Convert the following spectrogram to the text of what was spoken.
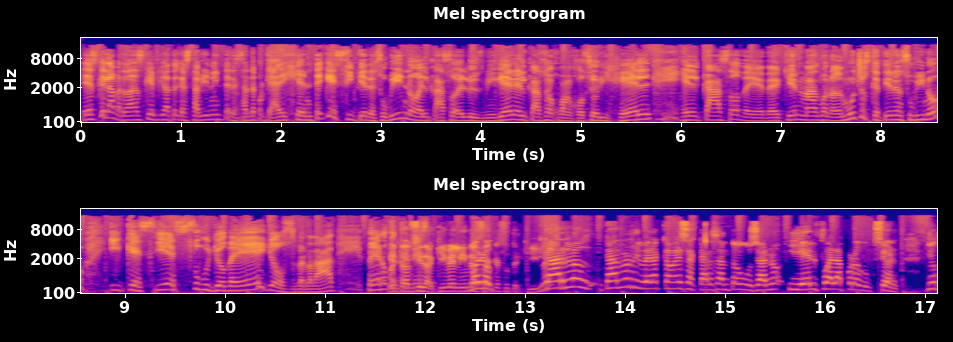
es que la verdad es que fíjate que está bien interesante porque hay gente que sí tiene su vino. El caso de Luis Miguel, el caso de Juan José Origel, el caso de, de quién más, bueno, de muchos que tienen su vino y que sí es suyo de ellos, ¿verdad? Pero ¿Qué bueno, tal si de aquí Belinda Bueno, saca su tequila? Carlos, Carlos Rivera acaba de sacar Santo Gusano y él fue a la producción. Yo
